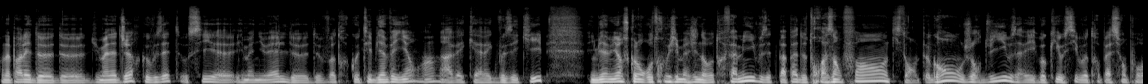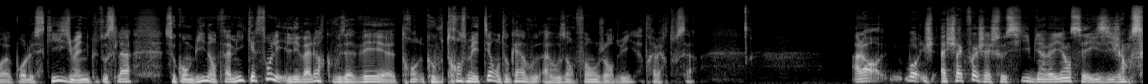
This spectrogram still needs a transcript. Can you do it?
On a parlé du manager que vous êtes aussi, euh, Emmanuel, de, votre côté bienveillant hein, avec avec vos équipes. Une bienveillance que l'on retrouve, j'imagine, dans votre famille. Vous êtes papa de trois enfants qui sont un peu grands aujourd'hui. Vous avez évoqué aussi votre passion pour pour le ski. J'imagine que tout cela se combine en famille. Quelles sont les, valeurs que vous avez euh, que vous transmettez en tout cas à vos enfants aujourd'hui à travers tout ça? Alors, bon, à chaque fois, j'associe bienveillance et exigence.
